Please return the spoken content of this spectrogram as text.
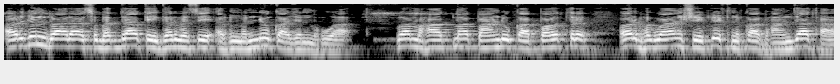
अर्जुन द्वारा सुभद्रा के गर्भ से अभिमन्यु का जन्म हुआ। वह महात्मा पांडु का पौत्र और भगवान श्री कृष्ण का भांजा था।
